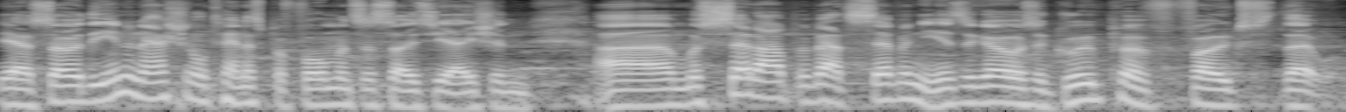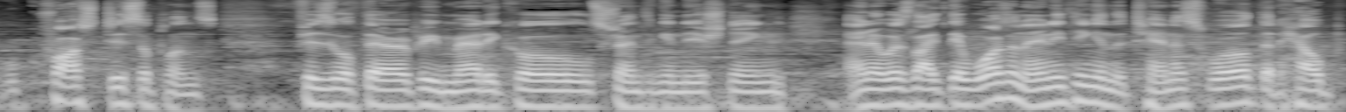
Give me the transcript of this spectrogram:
Yeah, so the International Tennis Performance Association um, was set up about seven years ago as a group of folks that cross disciplines physical therapy, medical, strength and conditioning. And it was like there wasn't anything in the tennis world that helped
